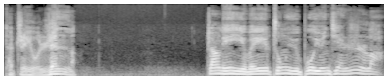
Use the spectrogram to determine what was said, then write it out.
他只有认了。张林以为终于拨云见日了。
